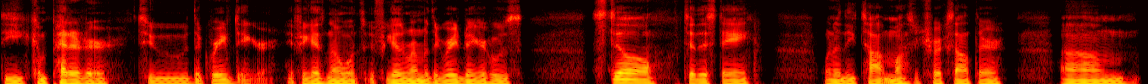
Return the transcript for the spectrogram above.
the competitor to the Gravedigger. If you guys know what, if you guys remember the Gravedigger, who's still to this day one of the top monster trucks out there. Um,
